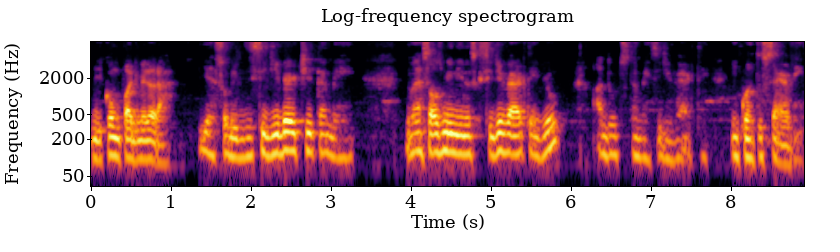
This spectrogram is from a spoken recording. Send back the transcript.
E como pode melhorar. E é sobre se divertir também. Não é só os meninos que se divertem, viu? Adultos também se divertem enquanto servem.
